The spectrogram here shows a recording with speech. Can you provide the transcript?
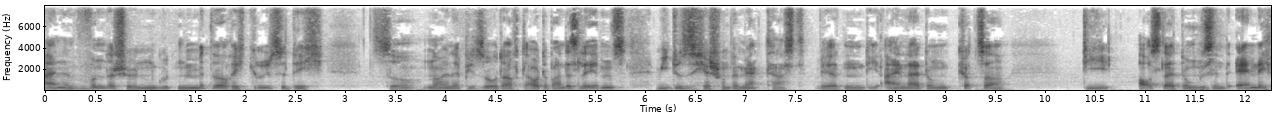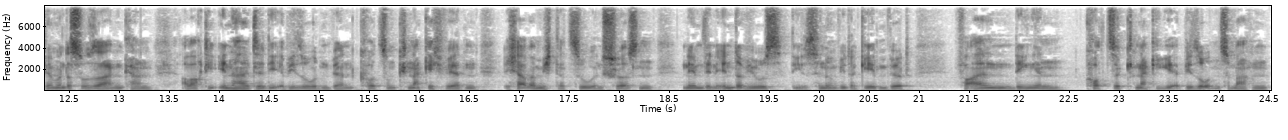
Einen wunderschönen guten Mittwoch. Ich grüße dich zur neuen Episode auf der Autobahn des Lebens. Wie du sicher schon bemerkt hast, werden die Einleitungen kürzer, die Ausleitungen sind ähnlich, wenn man das so sagen kann, aber auch die Inhalte, die Episoden werden kurz und knackig werden. Ich habe mich dazu entschlossen, neben den Interviews, die es hin und wieder geben wird, vor allen Dingen kurze, knackige Episoden zu machen,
